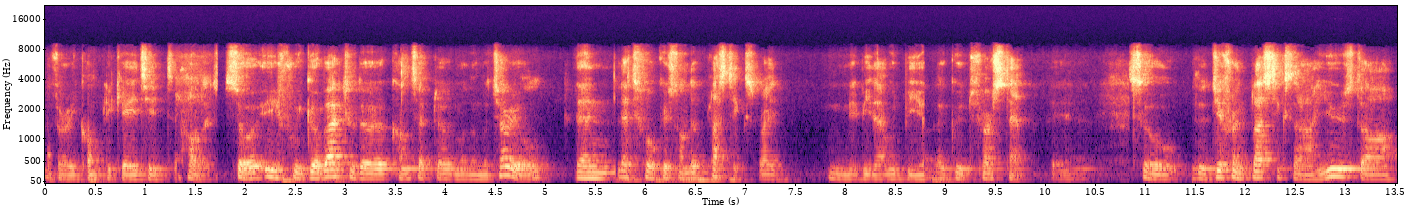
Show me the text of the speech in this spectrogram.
very complicated product. So, if we go back to the concept of monomaterial, then let's focus on the plastics, right? Maybe that would be a good first step. So, the different plastics that are used are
